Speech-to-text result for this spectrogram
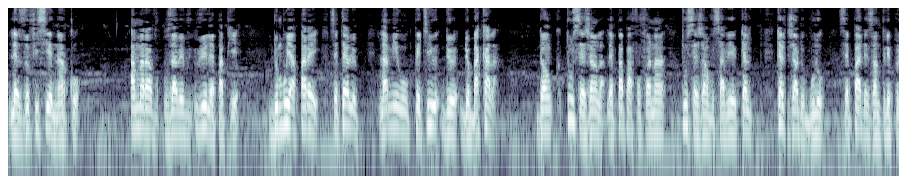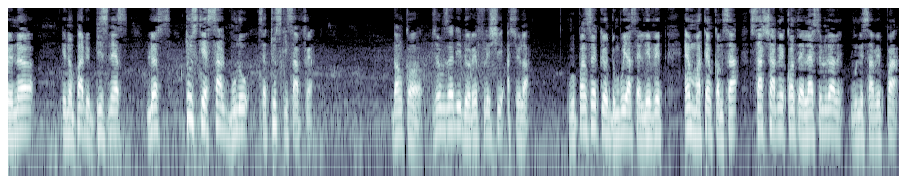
les officiers narcos. Amara, vous avez vu les papiers. Dumbuya, pareil. C'était l'ami au petit de, Bakala. Donc, tous ces gens-là, les papas Fofana, tous ces gens, vous savez quel, genre de boulot? Ce pas des entrepreneurs, ils n'ont pas de business. tout ce qui est sale boulot, c'est tout ce qu'ils savent faire. Donc, je vous ai dit de réfléchir à cela. Vous pensez que Dumbuya s'est levé un matin comme ça, s'acharner contre la Vous ne savez pas.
